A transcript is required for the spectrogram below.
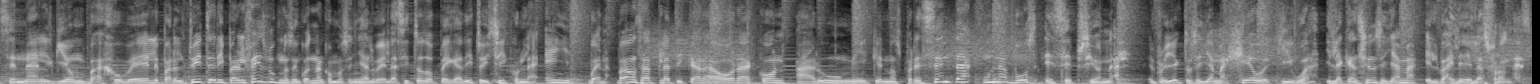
Senal-bl para el Twitter y para el Facebook nos encuentran como señal BL, así todo pegadito y sí, con la ñ. Bueno, vamos a platicar ahora con Arumi que nos presenta una voz excepcional. El proyecto se llama Geo Equiwa y la canción se llama El baile de las frondas.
